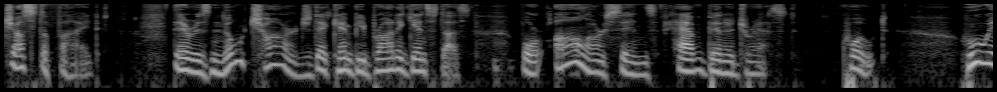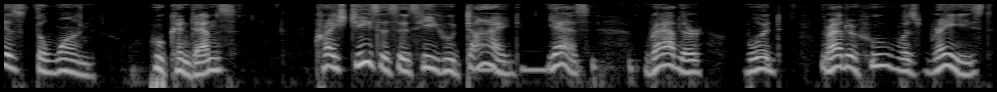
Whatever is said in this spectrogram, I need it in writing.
justified. There is no charge that can be brought against us, for all our sins have been addressed. Quote, Who is the one who condemns? Christ Jesus is he who died, yes, rather would rather who was raised,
